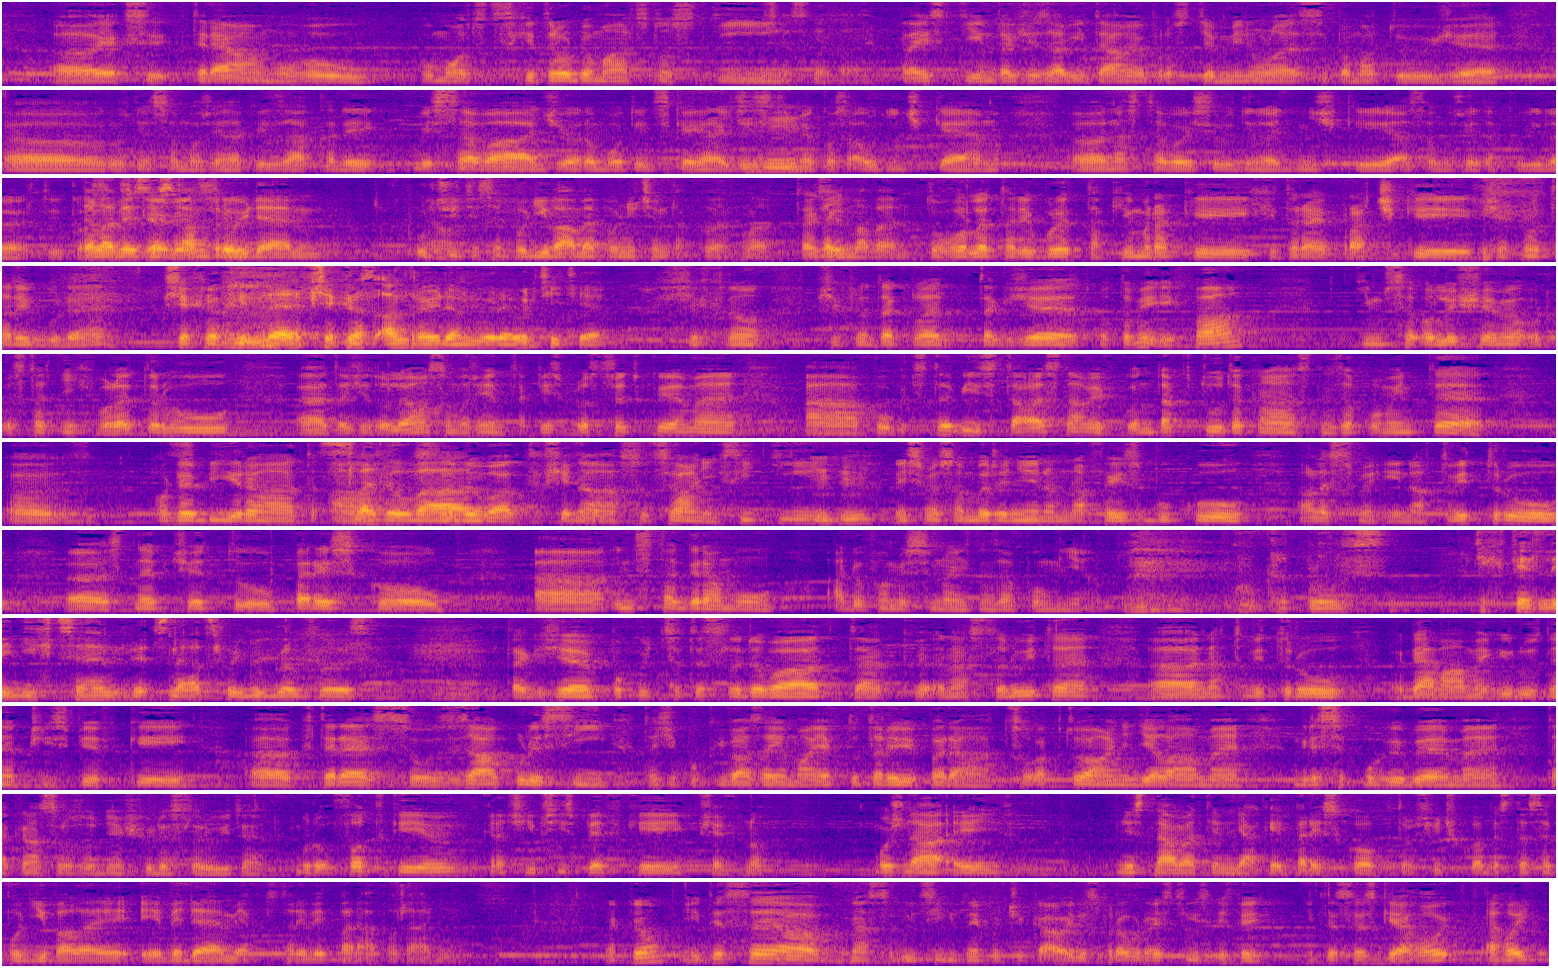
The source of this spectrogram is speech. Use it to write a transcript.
jak si, které vám mohou pomoct s chytrou domácností. Přesně tak. Tady s tím, takže zavítáme prostě minule si pamatuju, že uh, různě samozřejmě takové základy vysavač, robotické, hrají mm-hmm. s tím mhm. jako s autíčkem, uh, nastavují si různé ledničky a samozřejmě takovýhle ty Televize s Androidem, Určitě se podíváme po něčem takovémhle Takže zajímavém. Tohle tady bude taky mraky, chytré pračky, všechno tady bude. všechno chytré, všechno s Androidem bude určitě. Všechno, všechno takhle, takže o tom je IFA tím se odlišujeme od ostatních veletrhů, eh, takže tohle vám samozřejmě taky zprostředkujeme a pokud chcete být stále s námi v kontaktu, tak nás nezapomeňte eh, odebírat a sledovat, sledovat na sociálních sítích. Mm-hmm. Nejsme samozřejmě jenom na Facebooku, ale jsme i na Twitteru, eh, Snapchatu, Periscope a Instagramu a doufám, že jsem na nic nezapomněl. Google Plus. Těch pět lidí chce znát svůj Google Plus. Takže pokud chcete sledovat, tak nás sledujte. Eh, na Twitteru dáváme i různé příspěvky, eh, které jsou ze zákulisí, takže pokud vás zajímá, jak to tady vypadá, co aktuálně děláme, kde se pohybujeme, tak nás rozhodně všude sledujte. Budou fotky, kratší příspěvky, všechno. Možná i městnáme tím nějaký periskop trošičku, abyste se podívali i videem, jak to tady vypadá pořádně. Tak jo, mějte se a v následujících dnech očekávejte zpravodajství z IFI. Mějte se hezky, ahoj. Ahoj.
